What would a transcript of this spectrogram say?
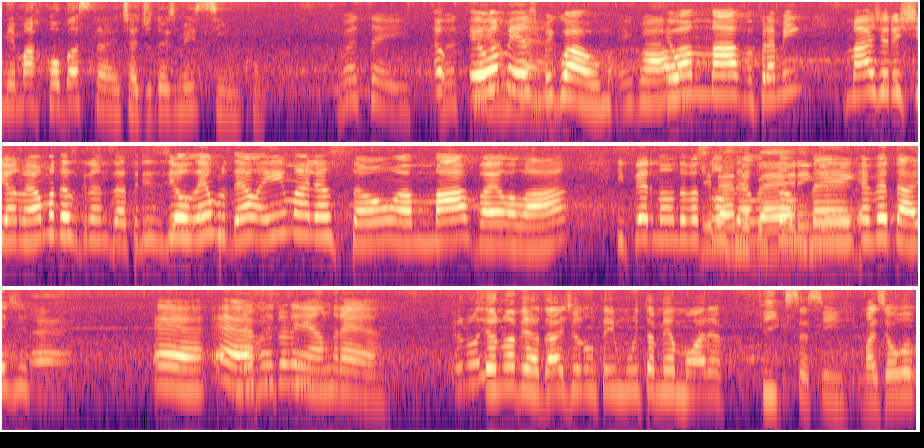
me marcou bastante, a de 2005. Vocês? Eu, Você, eu mesmo, igual. Igual? Eu amava. Pra mim, Marjorie Aristiano é uma das grandes atrizes e eu lembro dela em Malhação, amava ela lá. E Fernanda Vasconcelos também. É verdade. É, é. Pra essa pra você, mim- André? Eu, não- eu, na verdade, eu não tenho muita memória fixa, assim, mas eu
